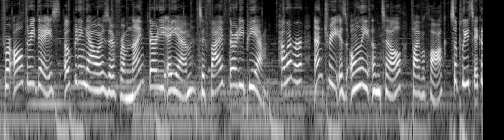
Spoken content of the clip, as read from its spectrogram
For all three days, opening hours are from 9:30 a.m. to 5:30 p.m. However, entry is only until 5 o'clock, so please take a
